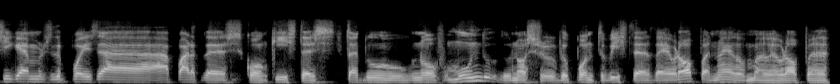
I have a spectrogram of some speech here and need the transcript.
chegamos depois à, à parte das conquistas do novo mundo, do nosso do ponto de vista da Europa, não é? Uma Europa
